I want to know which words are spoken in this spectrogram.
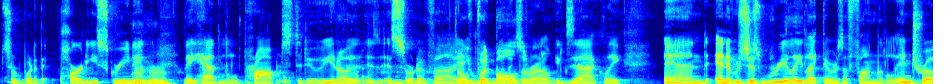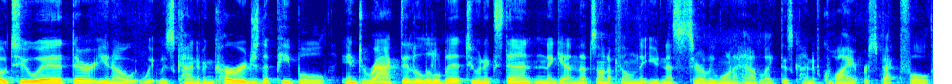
sort of what are they, party screening. Mm-hmm. They had little props to do, you know, as, as sort of uh, Throw you would footballs around. Exactly. And and it was just really like there was a fun little intro to it. There, you know, it was kind of encouraged that people interacted a little bit to an extent. And again, that's not a film that you'd necessarily want to have like this kind of quiet, respectful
